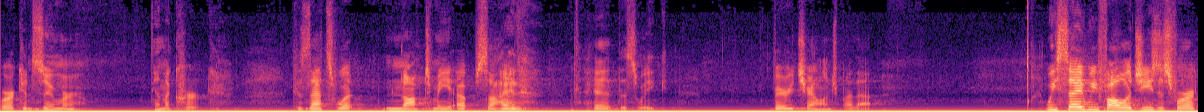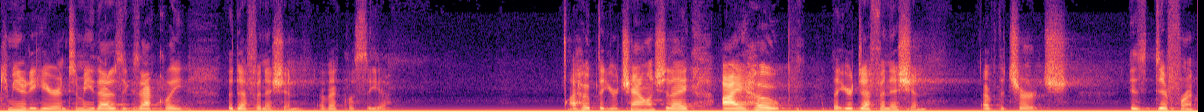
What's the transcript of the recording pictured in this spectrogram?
or a consumer in the kirk, because that's what knocked me upside the head this week. Very challenged by that. We say we follow Jesus for our community here, and to me, that is exactly the definition of ecclesia. I hope that you're challenged today. I hope that your definition of the church is different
